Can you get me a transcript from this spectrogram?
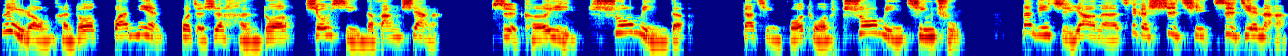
内容、很多观念，或者是很多修行的方向啊，是可以说明的。要请佛陀说明清楚。那你只要呢，这个世期世间呐、啊，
